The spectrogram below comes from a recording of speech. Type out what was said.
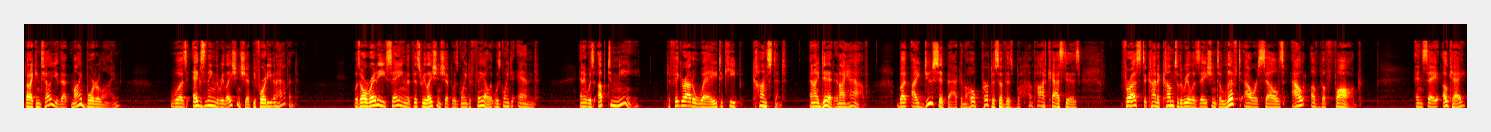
But I can tell you that my borderline was exiting the relationship before it even happened. Was already saying that this relationship was going to fail. It was going to end. And it was up to me to figure out a way to keep constant. And I did, and I have. But I do sit back, and the whole purpose of this podcast is for us to kind of come to the realization to lift ourselves out of the fog and say, okay,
